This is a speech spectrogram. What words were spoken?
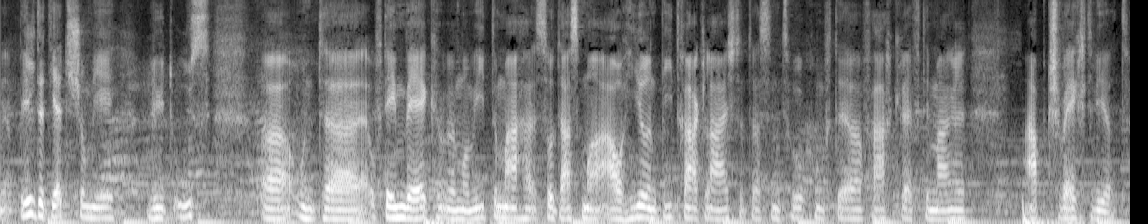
wir bilden jetzt schon mehr Leute aus und auf dem Weg wollen wir weitermachen, sodass wir auch hier einen Beitrag leisten, dass in Zukunft der Fachkräftemangel abgeschwächt wird.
